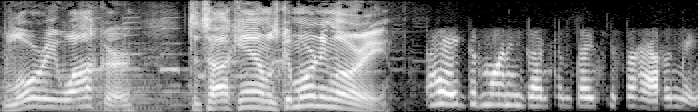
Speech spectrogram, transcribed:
Lori Walker to Talking Animals. Good morning, Lori. Hey, good morning, Duncan. Thank you for having me.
